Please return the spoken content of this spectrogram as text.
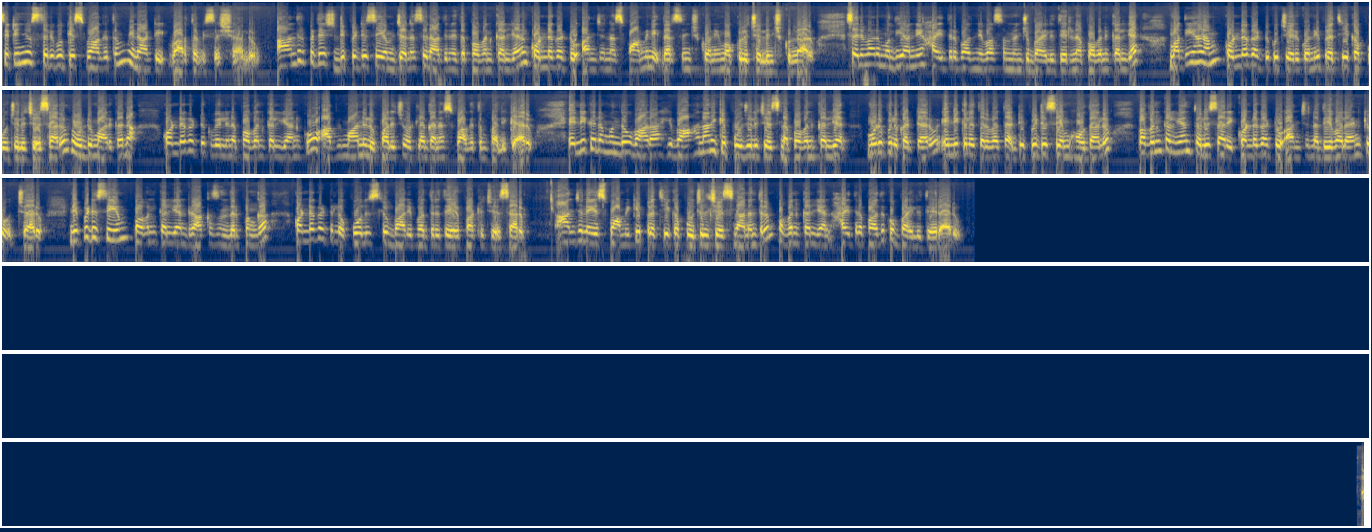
City news తెలుగుకి స్వాగతం. ఈనాటి వార్త విశేషాలు. ఆంధ్రప్రదేశ్ డిప్యూటీ సీఎం జనసేన అధినేత పవన్ కళ్యాణ్ కొండగట్టు అంజన్న స్వామిని దర్శించుకుని మొక్కులు చెల్లించుకున్నారు. శనివారం ఉదయాన్నే హైదరాబాద్ నివాసం నుంచి బయలుదేరిన పవన్ కళ్యాణ్ మధ్యాహ్నం కొండగట్టుకు చేరుకుని ప్రత్యేక పూజలు చేశారు. రోడ్డు మార్గాన కొండగట్టుకు వెళ్ళిన పవన్ కళ్యాణ్కు అభిమానులు పలుచోట్ల ఘన స్వాగతం పలికారు. ఎన్నికల ముందు వారాహి వాహనానికి పూజలు చేసిన పవన్ కళ్యాణ్ ముడుపులు కట్టారు. ఎన్నికల తర్వాత డిప్యూటీ సీఎం హోదాలో పవన్ కళ్యాణ్ తొలిసారి కొండగట్టు అంజన్న దేవాలయానికి వచ్చారు. డిప్యూటీ సీఎం పవన్ కళ్యాణ్ రాక సందర్భంగా కొండగట్టులో పోలీసులు భారీ భద్రత ఏర్పాట్లు చేశారు. ఆంజనేయ స్వామికి ప్రత్యేక పూజలు చేసిన అనంతరం పవన్ కళ్యాణ్ హైదరాబాద్కు బయలుదేరారు.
